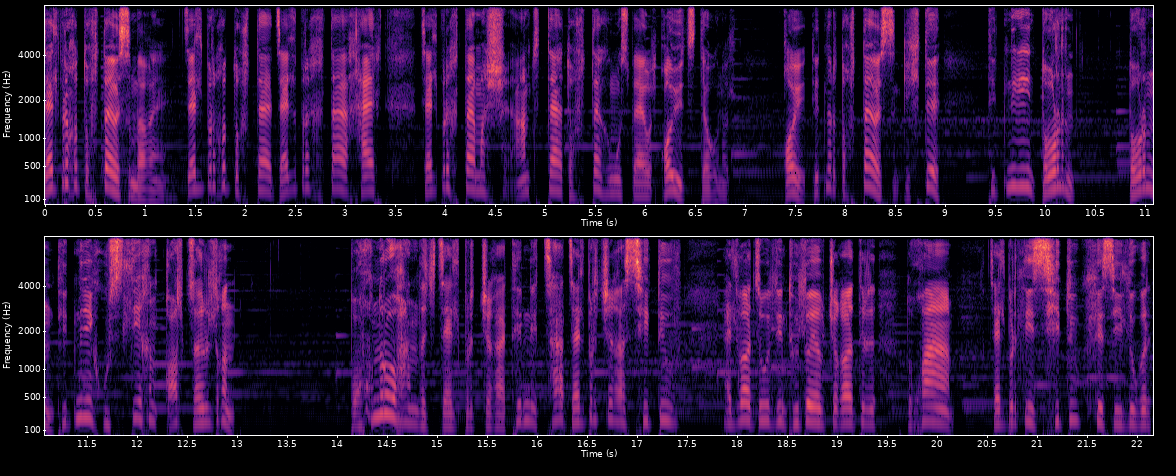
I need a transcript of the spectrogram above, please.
залбирахад дуртай байсан байгаа юм. Залбирахад дуртай, залбирахтаа хайр, залбирахтаа маш амттай, дуртай хүмүүс байвал гоё үсттэй өгнө бол. Гоё. Тэд нар дуртай байсан. Гэхдээ тэдний дурн, дурн тэдний хүслийнх нь гол зорилго нь Бурхан руу хандаж залбирж байгаа. Тэр нэг цаа залбирж байгаа сэдв альва зүйлийн төлөө явж байгаа тэр тухайн залбирлын сэдв гэхээс илүүгээр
